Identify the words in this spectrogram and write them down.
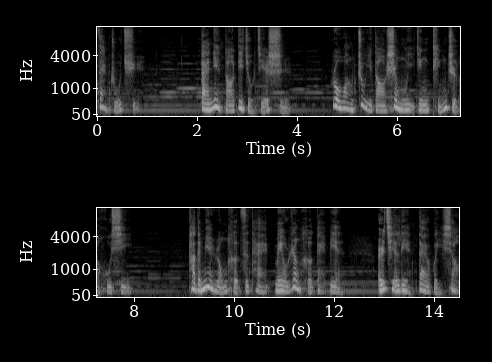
赞主曲。但念到第九节时，若望注意到圣母已经停止了呼吸，她的面容和姿态没有任何改变，而且脸带微笑，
